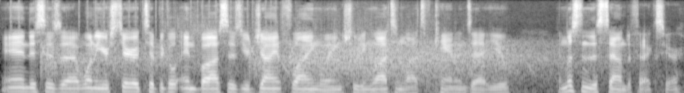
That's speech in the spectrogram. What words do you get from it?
And this is uh, one of your stereotypical end bosses, your giant flying wing shooting lots and lots of cannons at you. And listen to the sound effects here.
